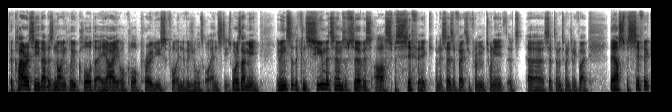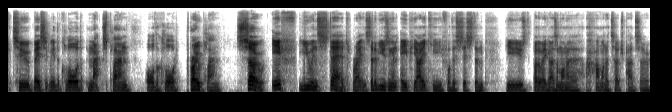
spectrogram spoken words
For clarity, that does not include Claude.ai or Claude Pro use for individuals or entities. What does that mean? It means that the consumer terms of service are specific, and it says effective from 28th of uh, September 2025. They are specific to basically the Claude Max plan or the Claude Pro plan. So if you instead, right, instead of using an API key for this system, you use. By the way, guys, I'm on a I'm on a touchpad, so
